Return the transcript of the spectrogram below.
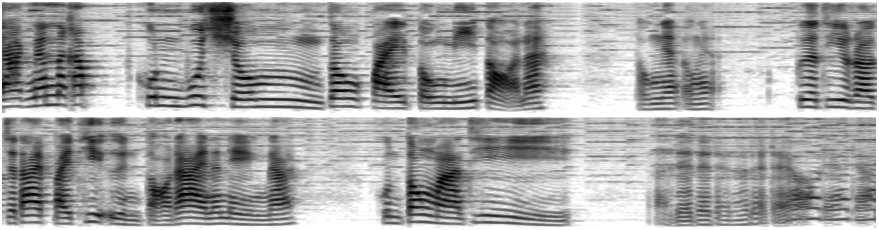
จากนั้นนะครับ คุณผู้ชมต้องไปตรงนี้ต่อนะ ตรงเนี้ยตรงเนี้ย เพื่อที่เราจะได้ไปที่อื่นต่อได้นั่นเองนะ คุณต้องมาที่เดี๋ยวเดี๋ยวเดี๋ยวเดี๋ยวเดี๋ยว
